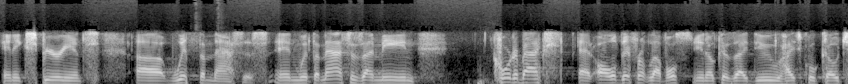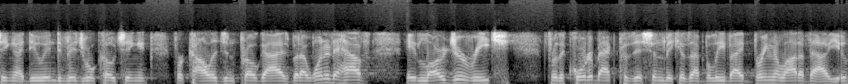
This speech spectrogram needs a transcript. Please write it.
and experience uh, with the masses. And with the masses, I mean quarterbacks at all different levels, you know, because I do high school coaching, I do individual coaching for college and pro guys, but I wanted to have a larger reach for the quarterback position because I believe I bring a lot of value.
